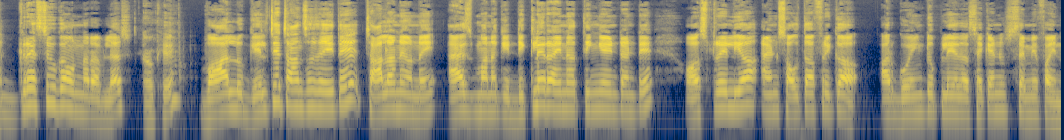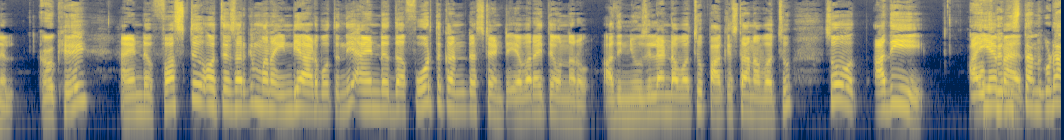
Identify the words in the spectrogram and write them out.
అగ్రెసివ్గా ఉన్నారు అభిలాష్. ఓకే వాళ్ళు గెలిచే ఛాన్సెస్ అయితే చాలానే ఉన్నాయి. యాజ్ మనకి డిక్లేర్ అయిన థింగ్ ఏంటంటే Australia and South Africa are going to play the second semifinal okay and first వచ్చేసరికి మన ఇండియా ఆడబోతుంది. అండ్ ద ఫోర్త్ కంటెస్టెంట్ ఎవరైతే ఉన్నారో అది న్యూజిలాండ్ అవ్వచ్చు పాకిస్తాన్ అవ్వచ్చు. సో అది అయ్యే మ్యాచ్ కూడా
